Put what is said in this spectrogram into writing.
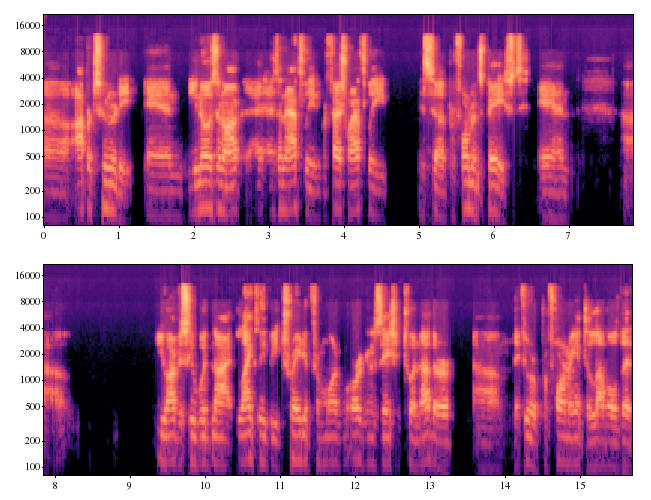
uh, opportunity. And you know, as an as an athlete, a professional athlete, it's uh, performance based, and uh, you obviously would not likely be traded from one organization to another um, if you were performing at the level that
